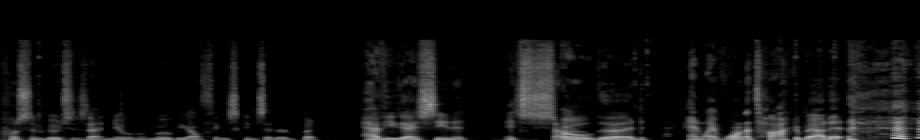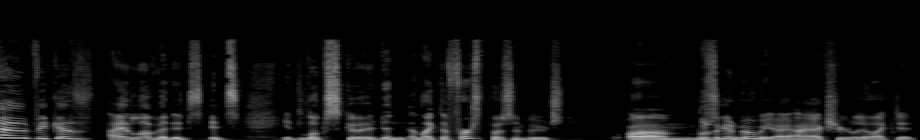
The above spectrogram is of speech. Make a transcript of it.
Puss in Boots is that new of a movie, all things considered, but have you guys seen it? It's so good, and I want to talk about it because I love it. It's it's it looks good, and, and like the first Puss in Boots um was a good movie. I, I actually really liked it.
